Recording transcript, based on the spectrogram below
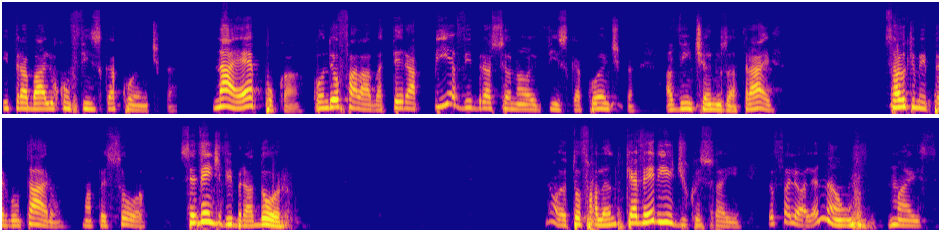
e trabalho com física quântica. Na época, quando eu falava terapia vibracional e física quântica, há 20 anos atrás, sabe o que me perguntaram? Uma pessoa, você vende vibrador? Não, eu estou falando que é verídico isso aí. Eu falei, olha, não, mas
